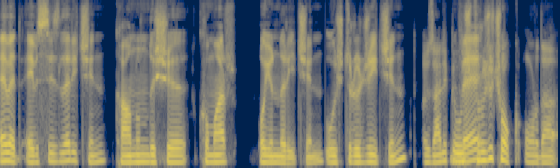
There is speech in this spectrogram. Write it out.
evet evsizler için, kanun dışı kumar oyunları için, uyuşturucu için Özellikle uyuşturucu ve, çok orada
